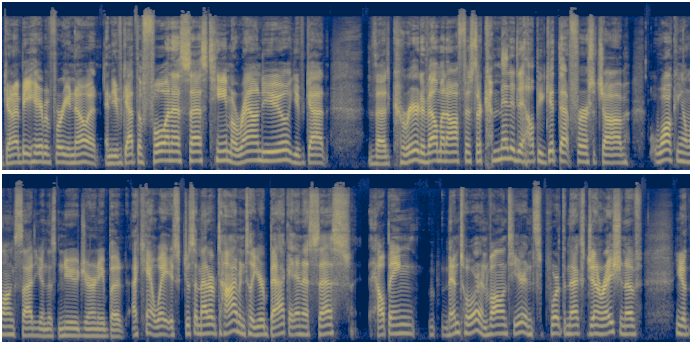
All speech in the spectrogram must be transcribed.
going to be here before you know it. And you've got the full NSS team around you. You've got the career development office. They're committed to help you get that first job, walking alongside you in this new journey. But I can't wait. It's just a matter of time until you're back at NSS helping mentor and volunteer and support the next generation of you know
